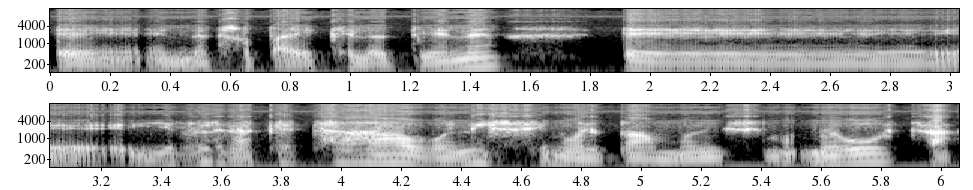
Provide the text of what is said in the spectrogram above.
eh, en nuestro país que lo tiene, eh, y es verdad que está buenísimo el pan, buenísimo, me gusta.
